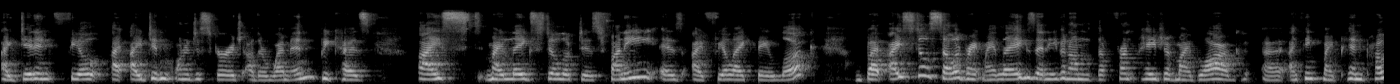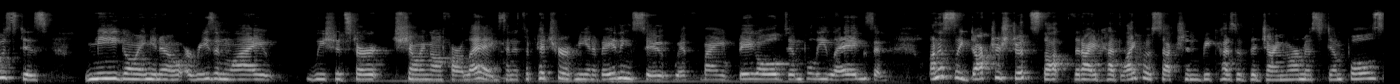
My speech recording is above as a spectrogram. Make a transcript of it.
I didn't feel, I, I didn't want to discourage other women because I, st- my legs still looked as funny as I feel like they look, but I still celebrate my legs. And even on the front page of my blog, uh, I think my pin post is me going, you know, a reason why we should start showing off our legs. And it's a picture of me in a bathing suit with my big old dimply legs. And honestly, Dr. Stutz thought that I'd had liposuction because of the ginormous dimples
